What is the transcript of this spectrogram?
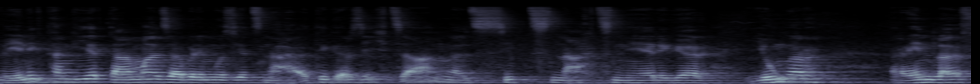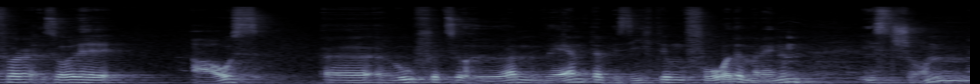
wenig tangiert damals, aber ich muss jetzt nach heutiger Sicht sagen, als 17-, 18-jähriger junger Rennläufer solche Ausrufe zu hören während der Besichtigung vor dem Rennen ist schon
